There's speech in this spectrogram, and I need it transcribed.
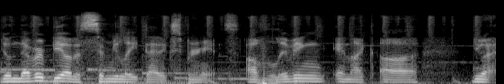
you'll never be able to simulate that experience of living in like a you know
